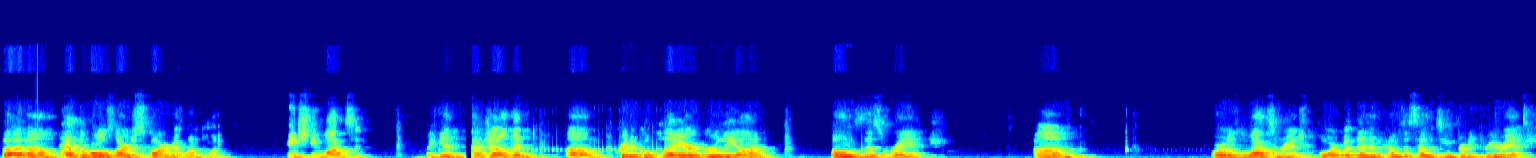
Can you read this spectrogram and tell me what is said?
But um, had the world's largest barn at one point. H.D. Watson, again, that gentleman, um, critical player early on, owns this ranch. Um, or it was the Watson Ranch before, but then it becomes the 1733 Ranch.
